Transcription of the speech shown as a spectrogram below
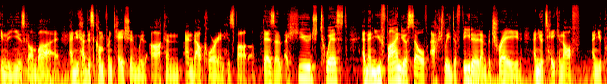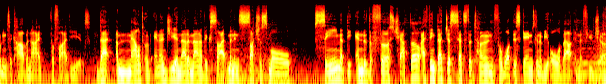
in the years gone by. And you have this confrontation with Arcann and Valkorion, his father. There's a, a, huge twist, and then you find yourself actually defeated and betrayed, and you're taken off and you're put into Carbonite for five years. That amount of energy and that amount of excitement in such a small scene at the end of the first chapter, I think that just sets the tone for what this game's gonna be all about in the future.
